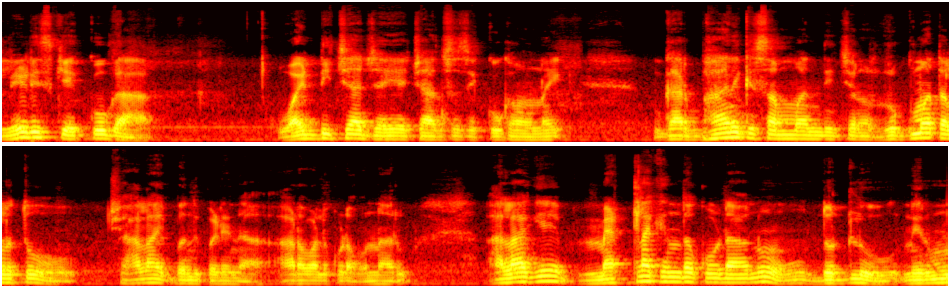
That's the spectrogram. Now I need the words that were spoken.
లేడీస్కి ఎక్కువగా వైట్ డిశ్చార్జ్ అయ్యే ఛాన్సెస్ ఎక్కువగా ఉన్నాయి. గర్భానికి సంబంధించిన రుగ్మతలతో చాలా ఇబ్బంది పడిన ఆడవాళ్ళు కూడా ఉన్నారు. అలాగే మెట్ల కింద కూడాను దొడ్లు నిర్ము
